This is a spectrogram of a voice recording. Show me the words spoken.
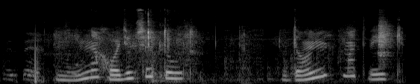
цветы. Мы находимся тут, в доме Матвейки.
